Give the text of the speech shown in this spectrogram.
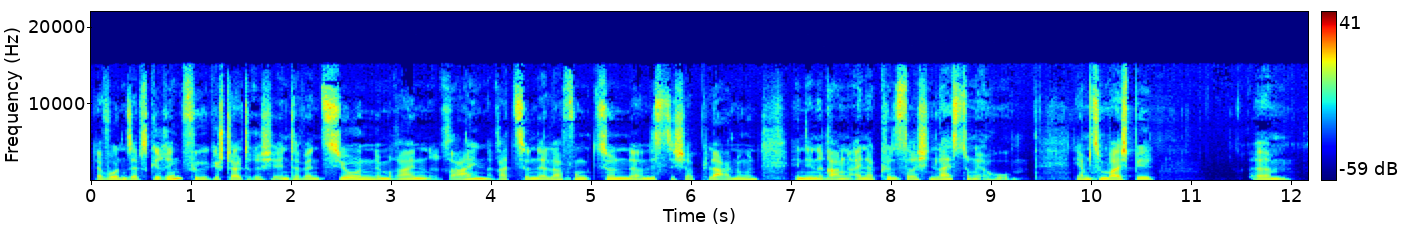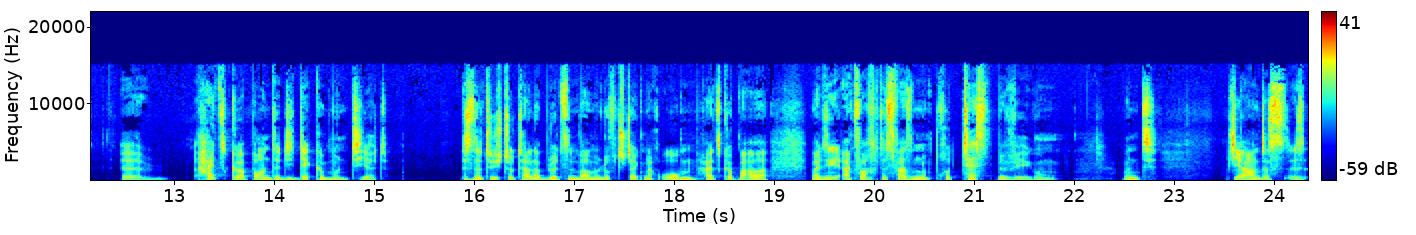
da wurden selbst geringfügige gestalterische Interventionen im rein, rein rationeller, funktionalistischer Planungen in den Rang einer künstlerischen Leistung erhoben. Die haben zum Beispiel ähm, äh, Heizkörper unter die Decke montiert. Das ist natürlich totaler Blödsinn, warme Luft steigt nach oben, Heizkörper, aber weil die einfach, das war so eine Protestbewegung. Und ja, und das ist,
